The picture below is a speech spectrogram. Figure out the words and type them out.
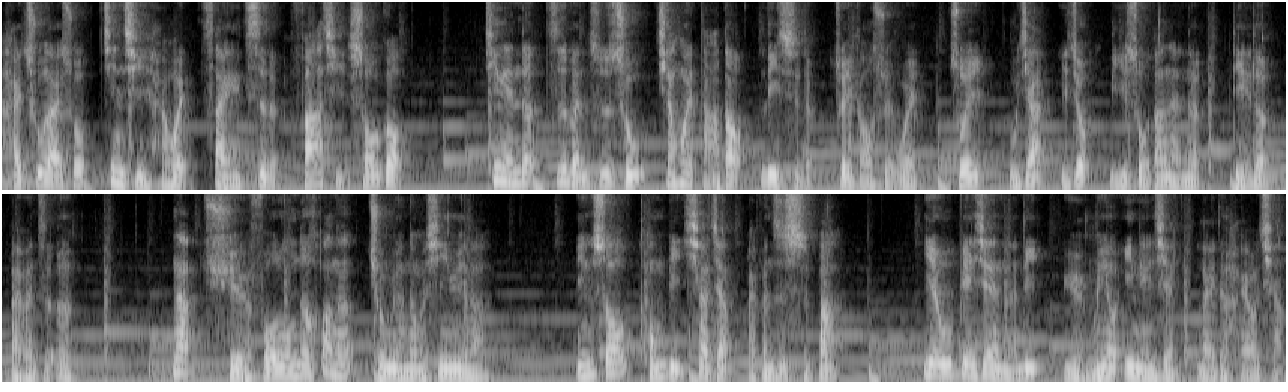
还出来说，近期还会再一次的发起收购，今年的资本支出将会达到历史的最高水位，所以股价也就理所当然的跌了百分之二。那雪佛龙的话呢，就没有那么幸运了，营收同比下降百分之十八，业务变现的能力远没有一年前来的还要强。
